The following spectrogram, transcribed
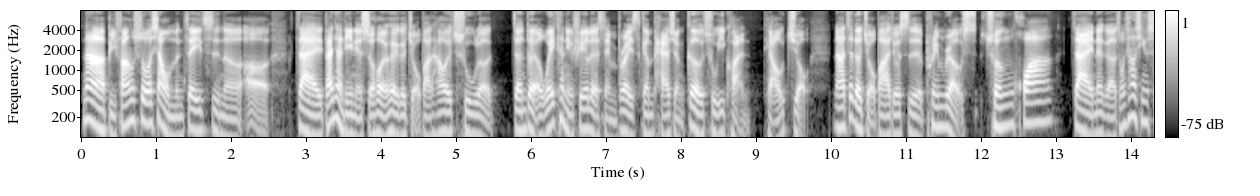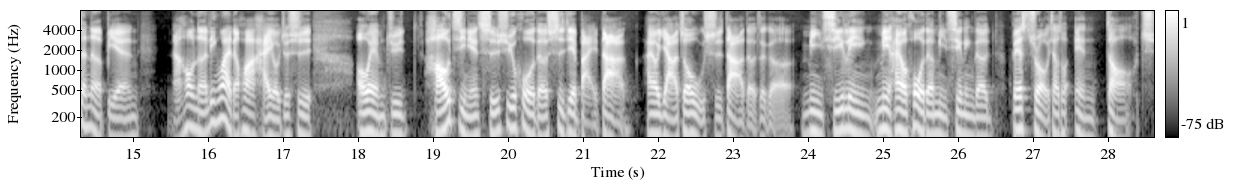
那比方说像我们这一次呢，呃，在颁奖典礼的时候也会有一个酒吧，它会出了针对 Awakening、Fearless、Embrace 跟 Passion 各出一款调酒。那这个酒吧就是 Primrose 春花，在那个忠孝新生那边。然后呢，另外的话还有就是 OMG 好几年持续获得世界百大。还有亚洲五十大的这个米其林米，还有获得米其林的 Bistro 叫做 Indulge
